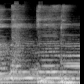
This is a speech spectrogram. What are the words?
நடந்ததா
